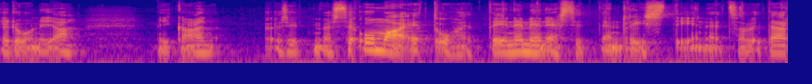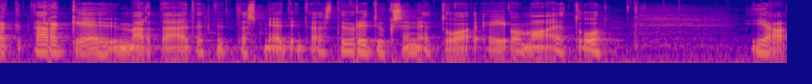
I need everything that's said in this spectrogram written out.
edun ja mikä on sitten myös se oma etu, ettei ne mene sitten ristiin. Et se oli tär- tärkeää ymmärtää, että nyt tässä mietitään sitä yrityksen etua, ei omaa etua. Ja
